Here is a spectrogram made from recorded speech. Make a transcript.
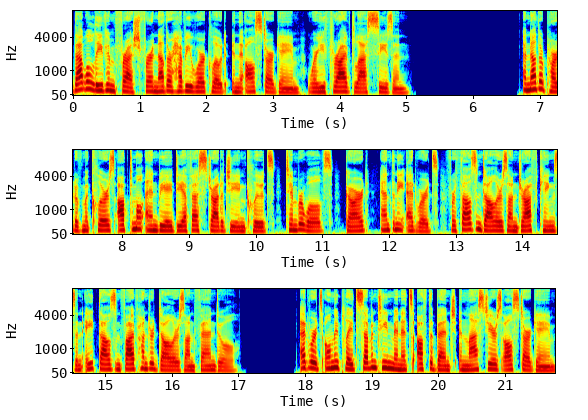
That will leave him fresh for another heavy workload in the All Star game, where he thrived last season. Another part of McClure's optimal NBA DFS strategy includes Timberwolves guard Anthony Edwards for $1,000 on DraftKings and $8,500 on FanDuel. Edwards only played 17 minutes off the bench in last year's All Star game,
